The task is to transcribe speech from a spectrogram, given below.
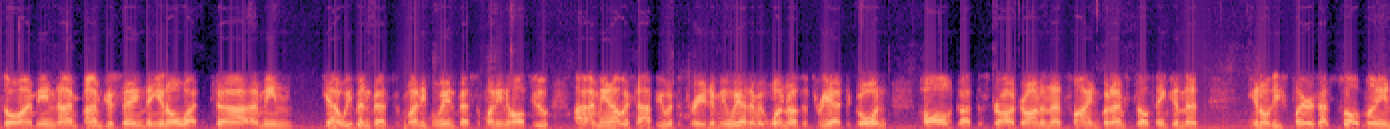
So I mean, I'm I'm just saying that you know what? Uh, I mean, yeah, we've invested money, but we invested money in Hall too. I, I mean, I was happy with the trade. I mean, we had one of the three had to go, and Hall got the straw drawn, and that's fine. But I'm still thinking that you know, these players, that's $12 million.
